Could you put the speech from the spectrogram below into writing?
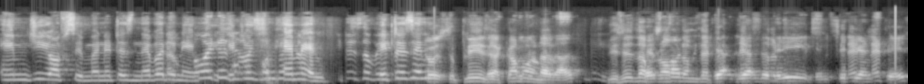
mg of semen. It is never in mg. No, it is It not is in one ml. It is the way. It is in. So please, uh, come on. Raj, This is the let's not- problem that. We are, we are at the very incipient let- stage,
